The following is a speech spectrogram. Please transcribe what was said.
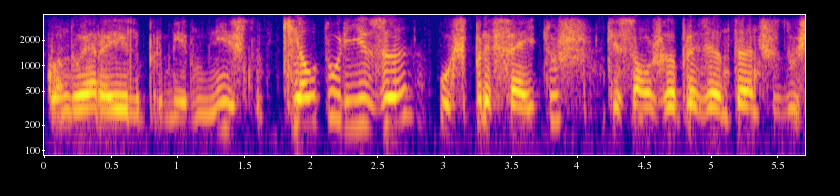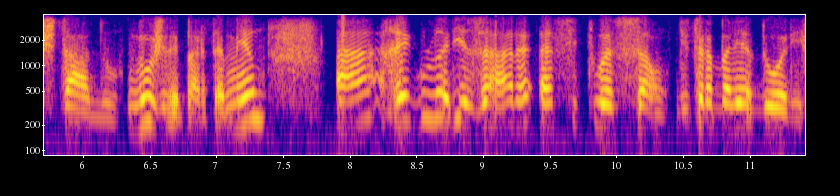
quando era ele primeiro-ministro, que autoriza os prefeitos, que são os representantes do Estado nos departamentos, a regularizar a situação de trabalhadores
